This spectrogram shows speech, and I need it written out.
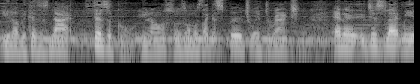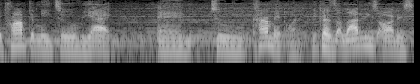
you know, because it's not physical, you know, so it's almost like a spiritual interaction. And it, it just let me, it prompted me to react and to comment on it because a lot of these artists,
